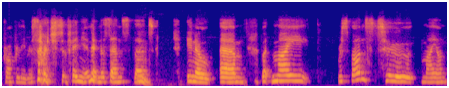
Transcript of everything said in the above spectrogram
properly researched opinion in the sense that, you know, um, but my response to my own,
